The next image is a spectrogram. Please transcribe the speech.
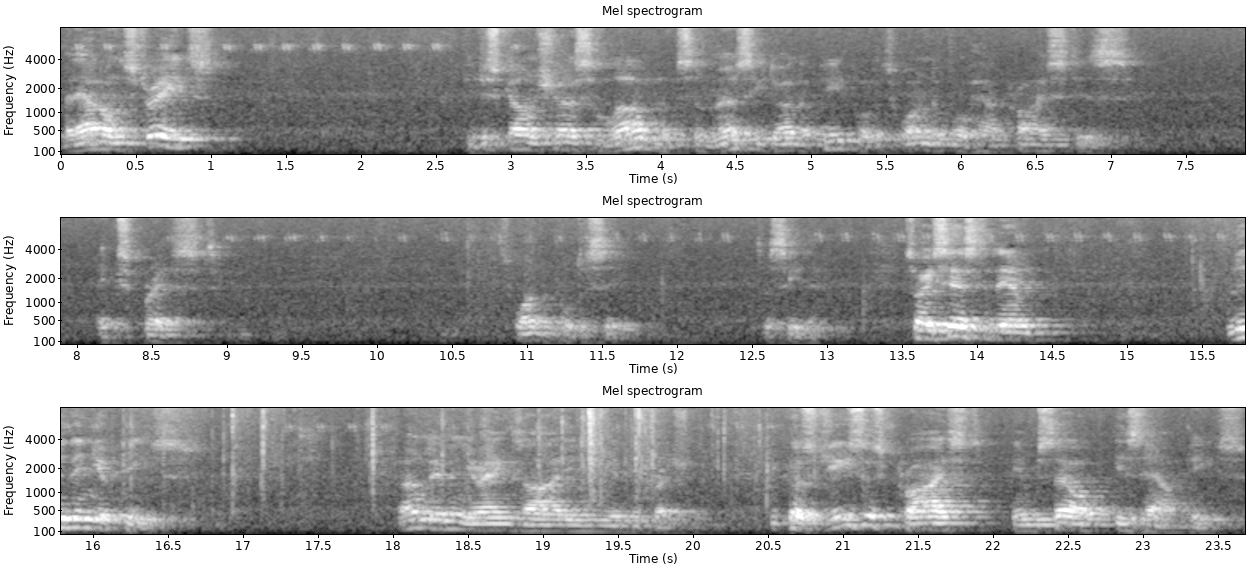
But out on the streets, if you just go and show some love and some mercy to other people, it's wonderful how Christ is expressed. It's wonderful to see, to see that. So he says to them, live in your peace. Don't live in your anxiety and your depression. Because Jesus Christ himself is our peace.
